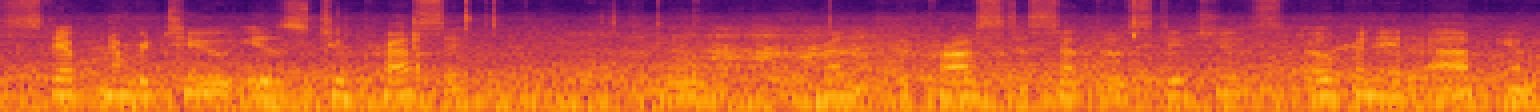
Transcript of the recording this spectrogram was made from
step number two is to press it. We'll run it across to set those stitches, open it up and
